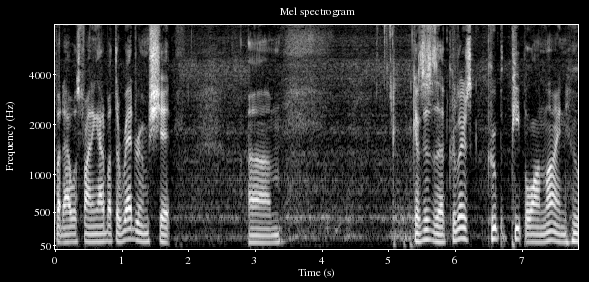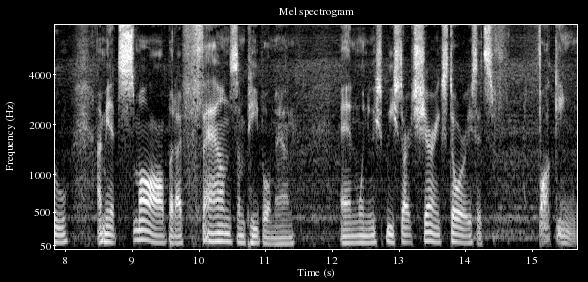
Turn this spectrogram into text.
But I was finding out about the red room shit. Um, because there's a there's a group of people online who, I mean, it's small, but I've found some people, man, And when we, we start sharing stories, it's fucking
